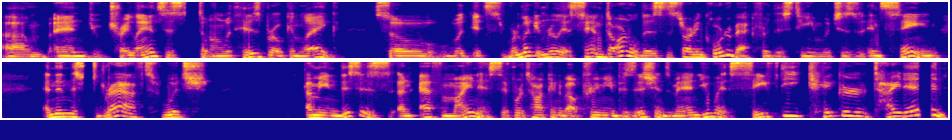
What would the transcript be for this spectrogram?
Um, and Trey Lance is still with his broken leg. So it's we're looking really at Sam Darnold as the starting quarterback for this team, which is insane. And then this draft, which I mean, this is an F minus if we're talking about premium positions, man. You went safety, kicker, tight end,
